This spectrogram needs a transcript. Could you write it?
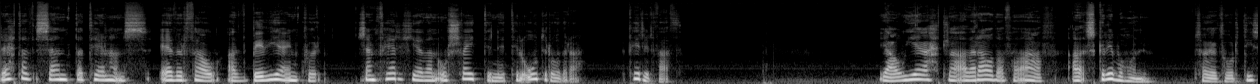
Rett að senda til hans eður þá að byggja einhvern sem fer hérðan úr sveitinni til útróðra fyrir það. Já, ég ætla að ráða það af að skrifa honum, sagði Þórtís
